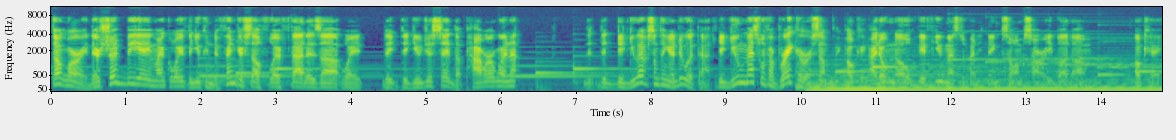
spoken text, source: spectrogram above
don't worry. There should be a microwave that you can defend yourself with that is, uh, wait. Did, did you just say the power went? Did, did you have something to do with that? Did you mess with a breaker or something? Okay, I don't know if you messed with anything, so I'm sorry, but, um, okay.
